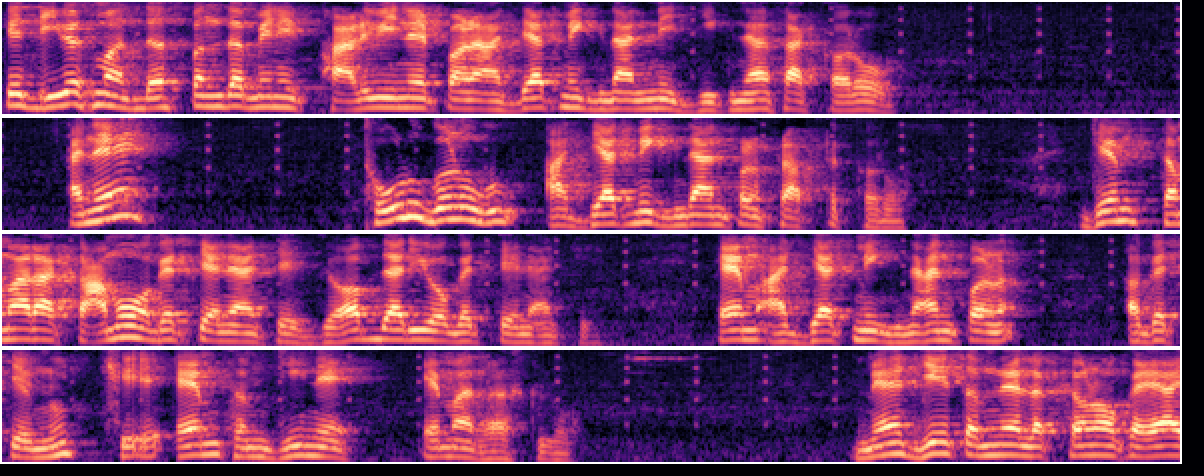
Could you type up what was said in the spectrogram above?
કે દિવસમાં દસ પંદર મિનિટ ફાળવીને પણ આધ્યાત્મિક જ્ઞાનની જિજ્ઞાસા કરો. અને થોડું ઘણું આધ્યાત્મિક જ્ઞાન પણ પ્રાપ્ત કરો. જેમ તમારા કામો અગત્યના છે, જવાબદારીઓ અગત્યના છે, એમ આધ્યાત્મિક જ્ઞાન પણ અગત્યનું જ છે, એમ સમજીને એમાં રસ લો. મેં જે તમને લક્ષણો કહ્યા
